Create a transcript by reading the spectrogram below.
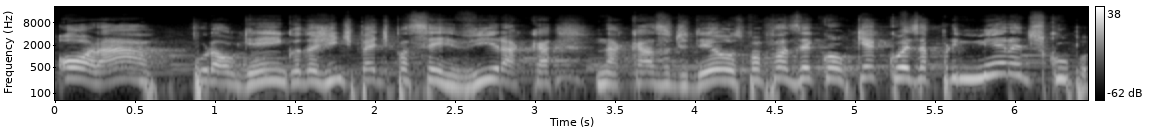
orar por alguém, quando a gente pede para servir na casa de Deus, para fazer qualquer coisa, a primeira desculpa,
